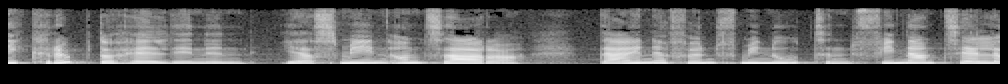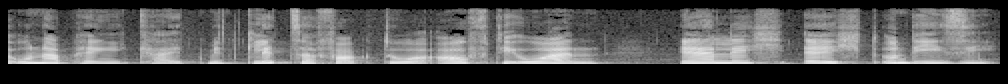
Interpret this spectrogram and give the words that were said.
Die Kryptoheldinnen Jasmin und Sarah, deine 5 Minuten finanzielle Unabhängigkeit mit Glitzerfaktor auf die Ohren. Ehrlich, echt und easy.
